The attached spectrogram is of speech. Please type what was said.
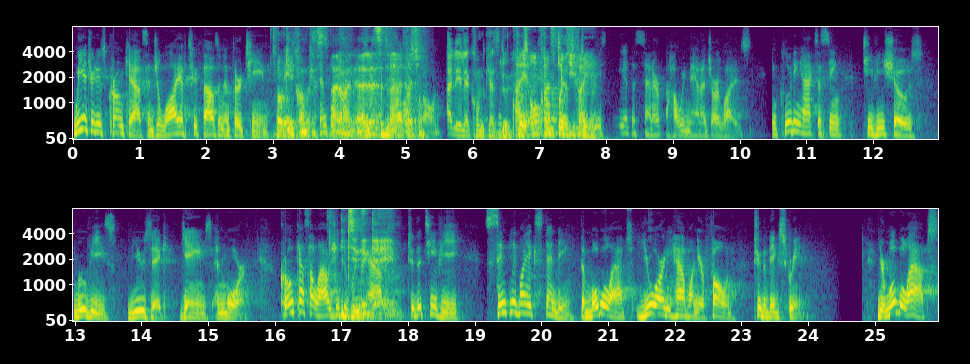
We introduced Chromecast in July of 2013. Ok, based Chromecast. Alors là, là, ça devient Ah, intéressant. Allez, la Chromecast 2. Allez, enfin Chromecast Spotify. 2. At the center of how we manage our lives, including accessing TV shows, movies, music, games, and more. Chromecast allows you to It's bring the apps game. to the TV simply by extending the mobile apps you already have on your phone to the big screen. Your mobile apps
